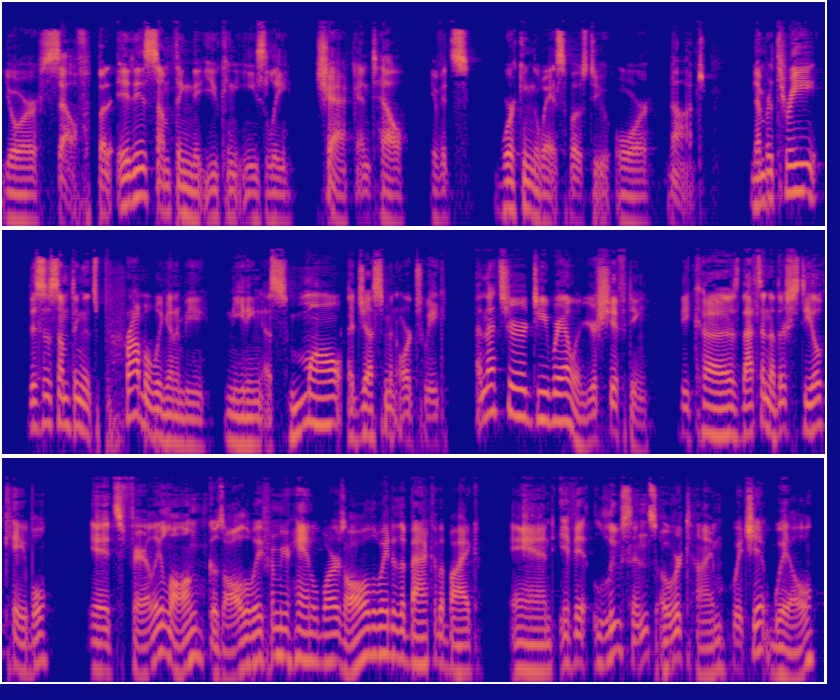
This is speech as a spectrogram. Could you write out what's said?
yourself. But it is something that you can easily check and tell if it's working the way it's supposed to or not. Number three, this is something that's probably going to be needing a small adjustment or tweak, and that's your derailleur, your shifting, because that's another steel cable. It's fairly long, goes all the way from your handlebars all the way to the back of the bike. And if it loosens over time, which it will,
